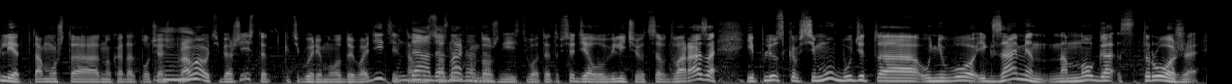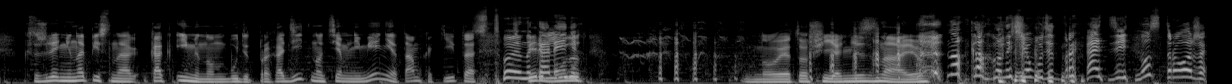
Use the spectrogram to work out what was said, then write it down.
лет, потому что, ну, когда ты получаешь Мгм. права, у тебя же есть эта категория молодой водитель, там Да, да, со да, знаком да, да. должен есть. Вот, это все дело увеличивается в два раза. И плюс ко всему будет а, у него экзамен намного строже. К сожалению, не написано, как именно он будет проходить, но тем не менее там какие-то Стоя на коленях. будут... Ну, это уж я не знаю. Ну как он еще будет проходить? Ну строже.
